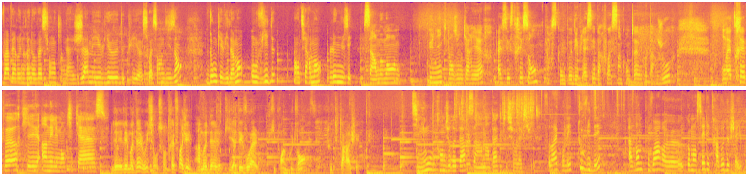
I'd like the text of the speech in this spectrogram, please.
va vers une rénovation qui n'a jamais eu lieu depuis 70 ans. Donc évidemment, on vide entièrement le musée. C'est un moment unique dans une carrière, assez stressant parce qu'on peut déplacer parfois 50 œuvres par jour. On a très peur qu'il y ait un élément qui casse. Les, modèles, oui, sont, sont, très fragiles. Un modèle qui a des voiles, qui prend un coup de vent, tout est arraché. Si nous, on prend du retard, ça a un impact sur la suite. Il faudrait qu'on ait tout vidé avant de pouvoir euh, commencer les travaux de Chaillot.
